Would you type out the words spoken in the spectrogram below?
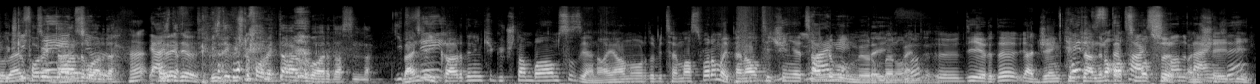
bakıyorlar. güçlü forvet vardı bu arada. Ha, Yani evet Bizde- evet. Bizde güçlü forvet de vardı bu arada aslında. Bence Gideceği- Icardi'ninki güçten bağımsız yani. Ayağına orada bir temas var ama penaltı için yeterli Yani- bulmuyorum ben onu. bence. Ee, diğeri de ya Cenk'in kendini atması hani şey bence. değil.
